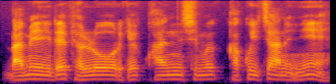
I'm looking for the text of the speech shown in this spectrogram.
남의 일에 별로 이렇게 관심을 갖고 있지 않으니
